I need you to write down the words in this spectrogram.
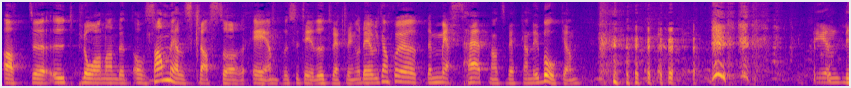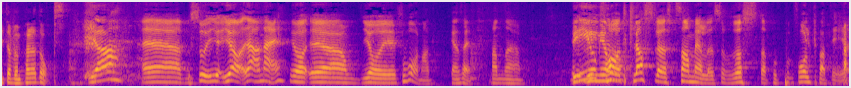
att eh, utplånandet av samhällsklasser är en positiv utveckling. Och det är väl kanske det mest häpnadsväckande i boken. Lite av en paradox. Ja, eh, så ja, ja nej, jag, eh, jag är förvånad kan jag säga. Men, eh, det är vill, ju vill ni ha ett klasslöst samhälle så rösta på, på Folkpartiet.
